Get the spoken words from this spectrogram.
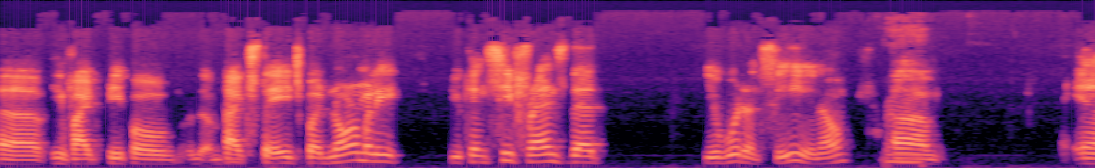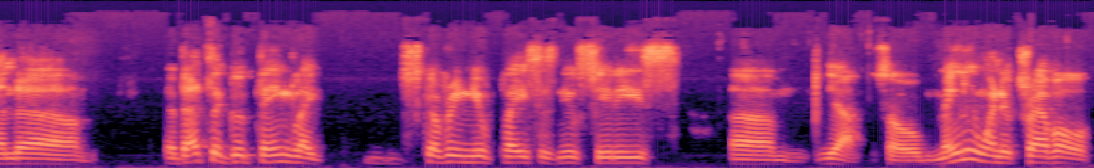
uh, invite people backstage, but normally you can see friends that you wouldn't see, you know. Right. Um, and um that's a good thing, like discovering new places, new cities. Um, yeah. So mainly when you travel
